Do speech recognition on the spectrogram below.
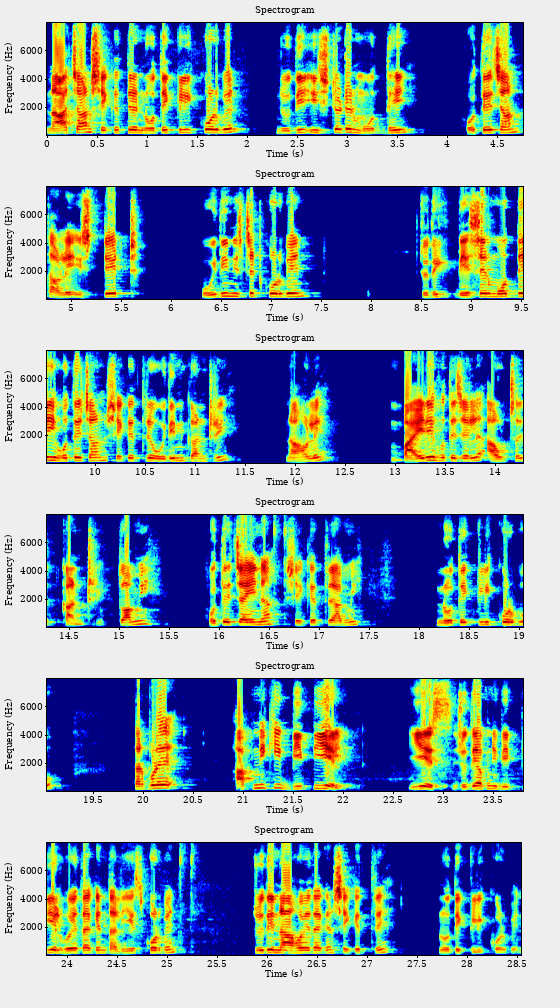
না চান, সেক্ষেত্রে নোতে ক্লিক করবেন। যদি স্টেটের মধ্যেই হতে চান, তাহলে স্টেট উইদিন স্টেট করবেন। যদি দেশের মধ্যেই হতে চান, সেক্ষেত্রে উইদিন কান্ট্রি না হলে বাইরে হতে চাইলে আউটসাইড কান্ট্রি তো আমি হতে চাই না, সেক্ষেত্রে আমি নোতে ক্লিক করব। তারপরে আপনি কি বিপিএল ইয়েস যদি আপনি বিপিএল হয়ে থাকেন, তাহলে ইয়েস করবেন। যদি না হয়ে থাকেন, সেক্ষেত্রে নোতে ক্লিক করবেন।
